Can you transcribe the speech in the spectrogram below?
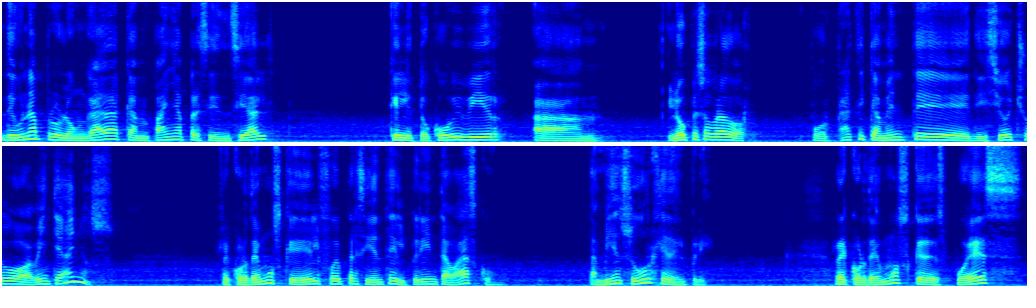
de una prolongada campaña presidencial que le tocó vivir a López Obrador por prácticamente 18 a 20 años. Recordemos que él fue presidente del PRI en Tabasco. También surge del PRI. Recordemos que después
